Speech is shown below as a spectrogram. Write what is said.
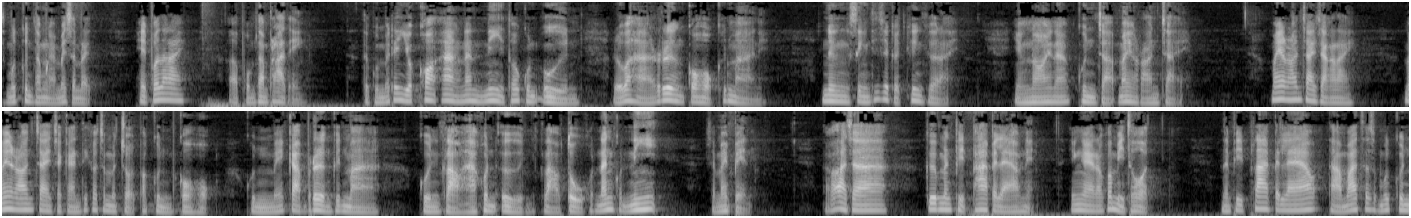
สมมติคุณทำงานไม่สำเร็จ เหตุผลอะไร ผมทำพลาดเอง แต่คุณไม่ได้ยกข้ออ้างนั่นนี่โทษคุณอื่น หรือว่าหาเรื่องโกหกขึ้นมาเนี่ยหนึ่งสิ่งที่จะเกิดขึ้นคืออะไร อย่างน้อยนะ คุณจะไม่ร้อนใจ ไม่ร้อนใจจากอะไร ไม่ร้อนใจจากการที่เขาจะมาโจทย์ว่าคุณโกหก คุณไม่กลับเรื่องขึ้นมา คุณกล่าวหาคนอื่น กล่าวตู่คนนั้นคนนี้จะไม่เป็นแต่ก็อาจจะคือมันผิดพลาดไปแล้วเนี่ย ยังไงเราก็มีโทษ นะผิดพลาดไปแล้ว ถามว่าถ้าสมมุติคุณ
